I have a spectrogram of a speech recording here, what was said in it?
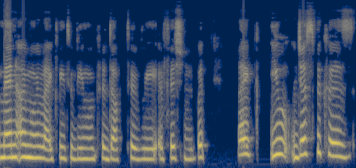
men are more likely to be more productively efficient. But like you, just because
